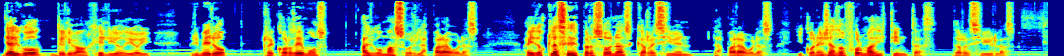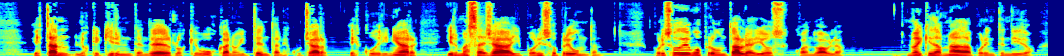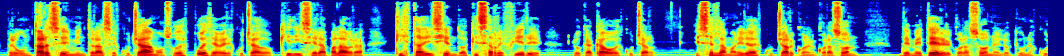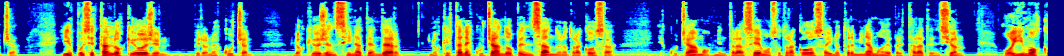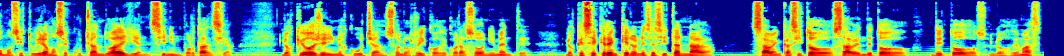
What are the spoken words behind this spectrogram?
de algo del Evangelio de hoy. Primero, recordemos algo más sobre las parábolas. Hay dos clases de personas que reciben las parábolas y con ellas dos formas distintas de recibirlas. Están los que quieren entender, los que buscan o intentan escuchar, escudriñar, ir más allá y por eso preguntan. Por eso debemos preguntarle a Dios cuando habla. No hay que dar nada por entendido. Preguntarse mientras escuchamos o después de haber escuchado, ¿qué dice la palabra? ¿Qué está diciendo? ¿A qué se refiere lo que acabo de escuchar? Esa es la manera de escuchar con el corazón, de meter el corazón en lo que uno escucha. Y después están los que oyen, pero no escuchan, los que oyen sin atender, los que están escuchando pensando en otra cosa, escuchamos mientras hacemos otra cosa y no terminamos de prestar atención, oímos como si estuviéramos escuchando a alguien sin importancia. Los que oyen y no escuchan son los ricos de corazón y mente, los que se creen que no necesitan nada, saben casi todo, saben de todo, de todos los demás,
